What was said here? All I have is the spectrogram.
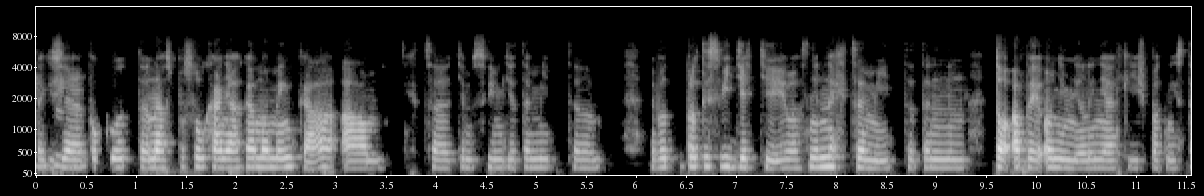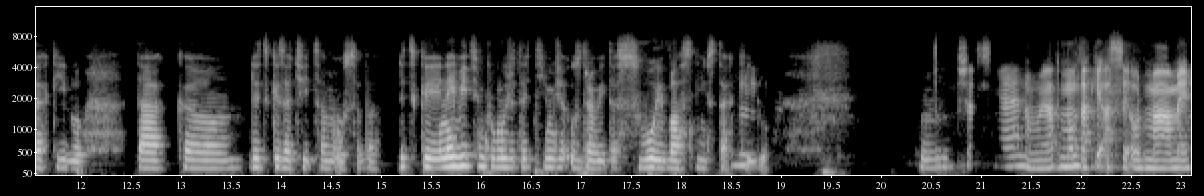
takže mm-hmm. pokud nás poslouchá nějaká maminka a chce těm svým dětem mít eh, nebo pro ty svý děti vlastně nechce mít ten, to, aby oni měli nějaký špatný vztah k jídlu, tak uh, vždycky začít sami u sebe. Vždycky nejvíc jim pomůžete tím, že uzdravíte svůj vlastní vztah k hmm. jídlu. Hmm. Přesně, no, já to mám taky asi od mámy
